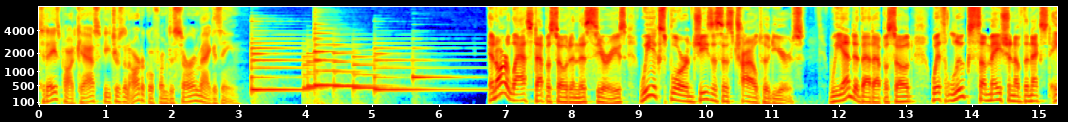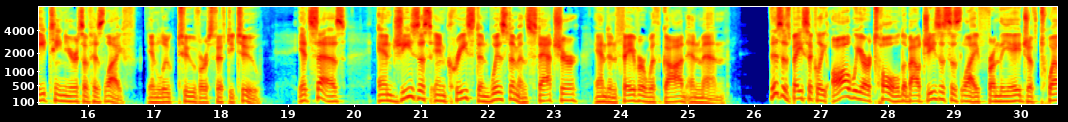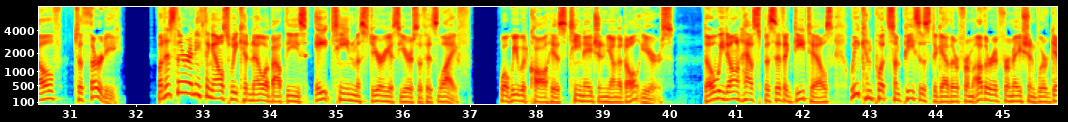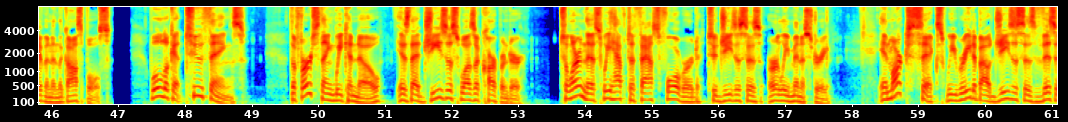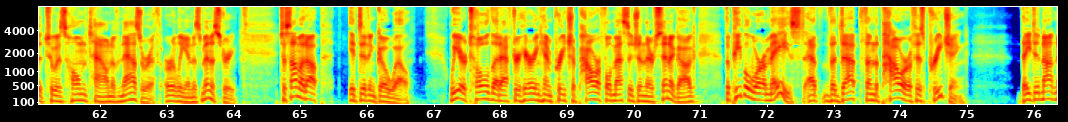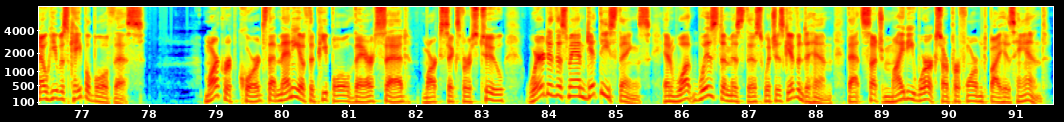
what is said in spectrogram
Today's podcast features an article from Discern Magazine. In our last episode in this series, we explored Jesus' childhood years. We ended that episode with Luke's summation of the next 18 years of his life in Luke 2, verse 52. It says, And Jesus increased in wisdom and stature and in favor with God and men. This is basically all we are told about Jesus' life from the age of 12 to 30. But is there anything else we can know about these 18 mysterious years of his life? What we would call his teenage and young adult years. Though we don't have specific details, we can put some pieces together from other information we're given in the Gospels. We'll look at two things. The first thing we can know is that Jesus was a carpenter. To learn this, we have to fast forward to Jesus' early ministry. In Mark 6, we read about Jesus' visit to his hometown of Nazareth early in his ministry. To sum it up, it didn't go well. We are told that after hearing him preach a powerful message in their synagogue, the people were amazed at the depth and the power of his preaching. They did not know he was capable of this. Mark records that many of the people there said, Mark 6, verse 2, Where did this man get these things? And what wisdom is this which is given to him, that such mighty works are performed by his hand?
